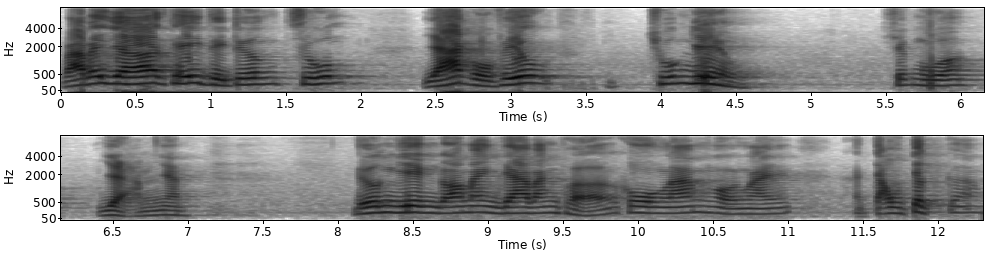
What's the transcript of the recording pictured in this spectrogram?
Và bây giờ khi thị trường xuống, giá cổ phiếu xuống nhiều, sức mua giảm nhanh. Đương nhiên có mấy anh cha bán phở khôn lắm, ngồi ngoài chầu chực không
